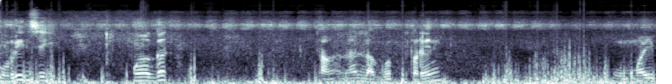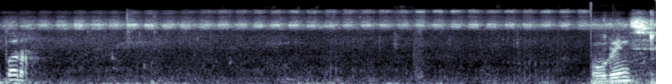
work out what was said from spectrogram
Orange eh. Mga agat. Tanga na, lagot pa rin. Umay par. Orange.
